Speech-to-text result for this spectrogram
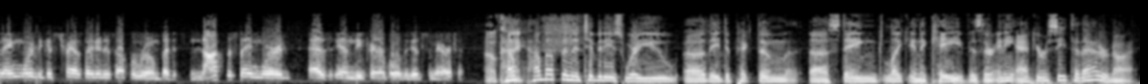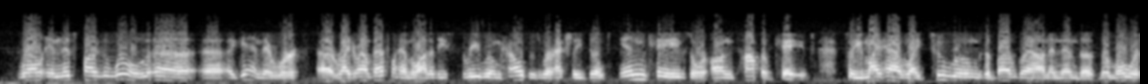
same word that gets translated as upper room, but it's not the same word as in the parable of the Good Samaritan. How, Okay. how about the nativities where you uh, they depict them uh, staying like in a cave? Is there any accuracy to that or not? Well, in this part of the world, uh, uh, again, there were uh, right around Bethlehem. A lot of these three-room houses were actually built in caves or on top of caves. So you might have like two rooms above ground, and then the the lower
